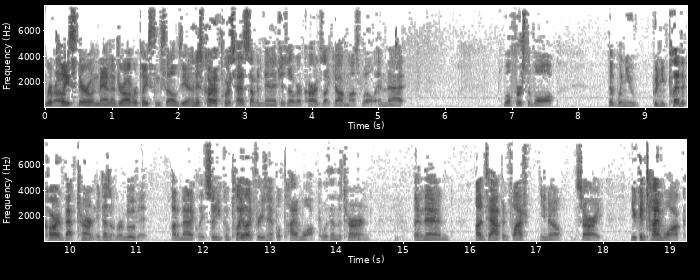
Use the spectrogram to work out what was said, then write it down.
replace their own mana draw, replace themselves. Yeah, And this card, of course, has some advantages over cards like Yawgmoth's Will in that, well, first of all, that when you when you play the card that turn, it doesn't remove it automatically. So you can play, like for example, Time Walk within the turn, and then untap and flash. You know, sorry, you can Time Walk.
